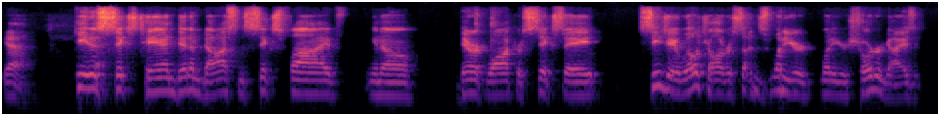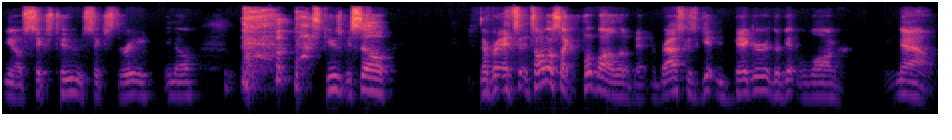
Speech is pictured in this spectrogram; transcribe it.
yeah. He is six ten. Denim Dawson six five. You know, Derek Walker six eight. CJ Welch all of a sudden is one of your one of your shorter guys. You know, six two, six three. You know, excuse me. So it's it's almost like football a little bit. Nebraska's getting bigger. They're getting longer. Now,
